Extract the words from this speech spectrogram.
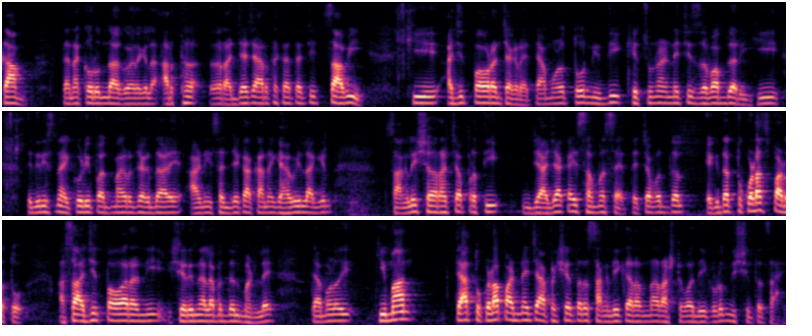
काम त्यांना करून दाखवायला गेलं. अर्थ राज्याच्या अर्थखात्याची चावी ही अजित पवारांच्याकडे आहे. त्यामुळं तो निधी खेचून आणण्याची जबाबदारी ही इद्रिस नायकोडी पद्माकर जगदाळे आणि संजय काकांना घ्यावी लागेल. सांगली शहराच्या प्रती ज्या ज्या काही समस्या आहेत त्याच्याबद्दल एकदा तुकडाच पाडतो असं अजित पवारांनी शिरीनाल्याबद्दल म्हणलं आहे त्यामुळे किमान त्या तुकडा पाडण्याच्या अपेक्षा तर सांगलीकरांना राष्ट्रवादीकडून निश्चितच आहे.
